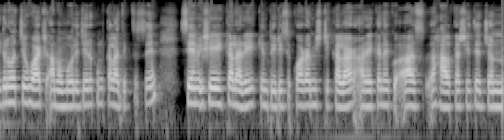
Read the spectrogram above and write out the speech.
এগুলো হচ্ছে হোয়াইট আমার মোবাইলে যেরকম কালার দেখতেছেন সেম সেই কালারই কিন্তু এটা হচ্ছে কড়া মিষ্টি কালার আর এখানে হালকা শীতের জন্য,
